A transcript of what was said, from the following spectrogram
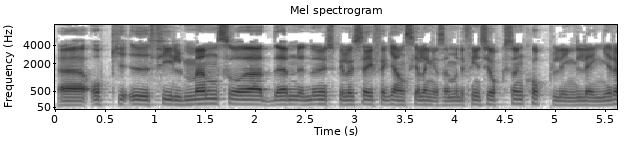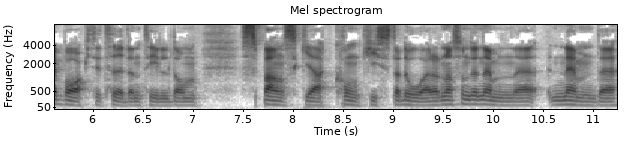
Eh, och i filmen så, den, den utspelar sig för ganska länge sedan men det finns ju också en koppling längre bak till tiden till de spanska conquistadorerna som du nämnde, nämnde.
